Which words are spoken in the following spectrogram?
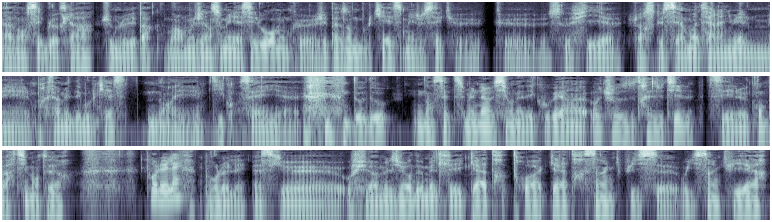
avant ces blocs là, je me levais pas. Bon alors moi j'ai un sommeil assez lourd donc j'ai pas besoin de boule caisse, mais je sais que que Sophie euh, lorsque c'est moi de faire la nuit, elle, mais elle préfère mettre des boules caisses dans les petits conseils euh, dodo. Dans cette semaine-là aussi, on a découvert euh, autre chose de très utile, c'est le compartimenteur. Pour le lait Pour le lait. Parce que au fur et à mesure de mettre les 4, 3, 4, 5, puis oui, 5 cuillères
